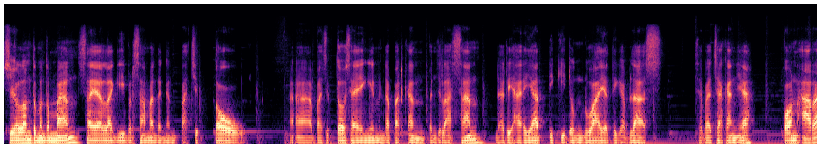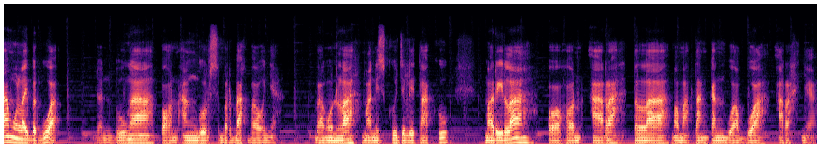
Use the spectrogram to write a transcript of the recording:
Shalom teman-teman, saya lagi bersama dengan Pak Cipto. Uh, Pak Cipto, saya ingin mendapatkan penjelasan dari ayat di Kidung 2 ayat 13. Saya bacakan ya. Pohon ara mulai berbuah dan bunga pohon anggur semerbak baunya. Bangunlah manisku jelitaku, marilah pohon arah telah mematangkan buah-buah arahnya.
